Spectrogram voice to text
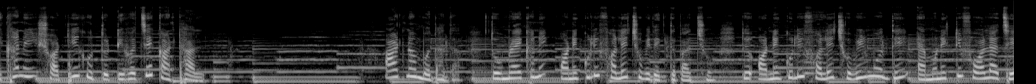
এখানে সঠিক উত্তরটি হচ্ছে কাঁঠাল। আট নম্বর দাদা তোমরা এখানে অনেকগুলি ফলের ছবি দেখতে পাচ্ছ। তো অনেকগুলি ফলের ছবির মধ্যে এমন একটি ফল আছে,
